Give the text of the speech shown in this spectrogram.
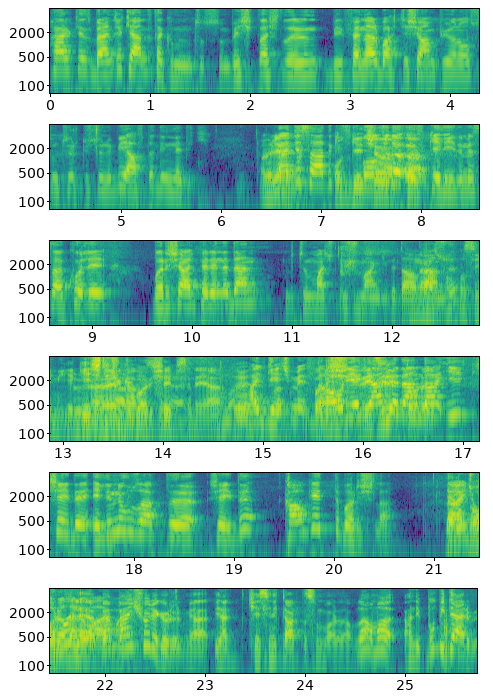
Herkes bence kendi takımını tutsun. Beşiktaşlıların bir Fenerbahçe şampiyon olsun türküsünü bir hafta dinledik. öyle bence mi? sahadaki O futbolcu da hafta- öfkeliydi. Mesela Koli Barış Alper'e neden bütün maç düşman gibi davrandı? Nelson'da Semih'i Ya dövüyor geçti çünkü neredeyse Barış hepsini ya. Evet. Hayır geçme Barış daha oraya rezil etti gelmeden orayı. daha ilk şeyde elini uzattığı şeyde kavga etti Barış'la. Daha Ya hiç normal oralara ya. Ben, varmadan. ben şöyle görüyorum ya. Yani kesinlikle haklısın bu arada abla ama hani bu bir derbi.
